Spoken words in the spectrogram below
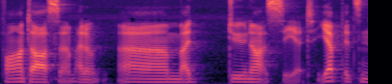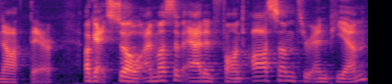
font awesome. I don't, um, I do not see it. Yep, it's not there. Okay, so I must have added font awesome through npm.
